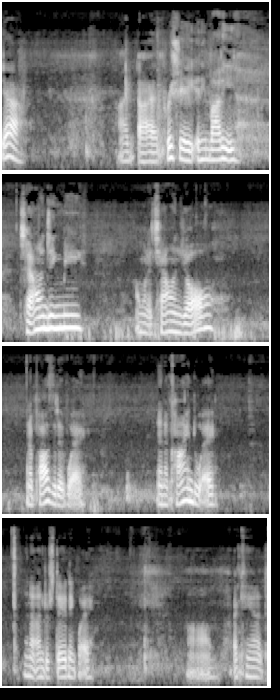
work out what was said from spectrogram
yeah, I, I appreciate anybody challenging me. I want to challenge y'all in a positive way, in a kind way, in an understanding way. Um, I can't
